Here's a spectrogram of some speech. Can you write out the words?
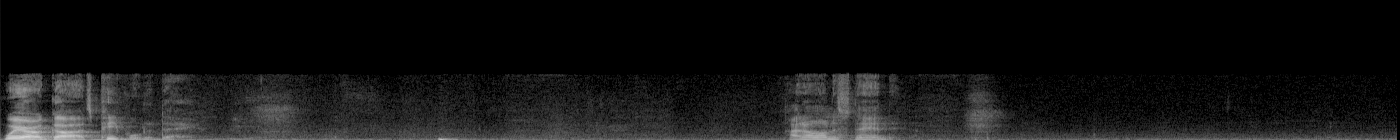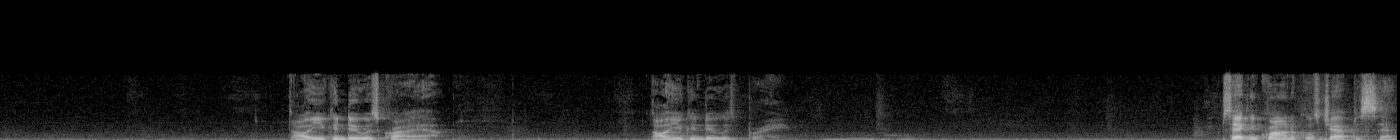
Where are God's people today? I don't understand it. All you can do is cry out. All you can do is pray. Second Chronicles chapter 7.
